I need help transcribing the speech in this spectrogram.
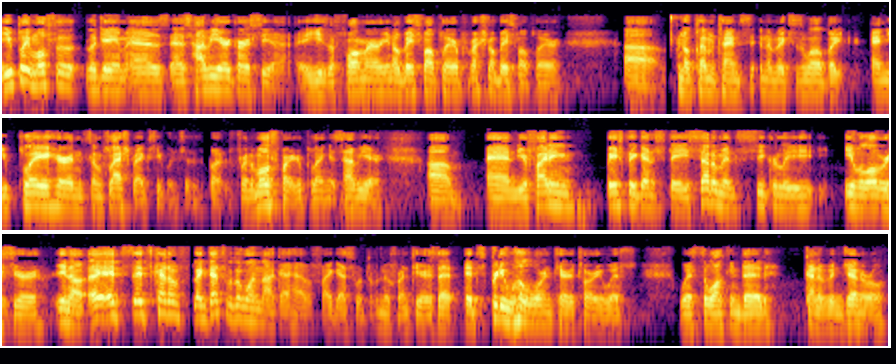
you play most of the game as as Javier Garcia. He's a former, you know, baseball player, professional baseball player. Uh, you know, Clementine's in the mix as well, but and you play her in some flashback sequences. But for the most part, you're playing as Javier, um, and you're fighting basically against a settlement secretly evil overseer. You know, it's it's kind of like that's the one knock I have, I guess, with the New Frontier is that it's pretty well worn territory with with The Walking Dead, kind of in general.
